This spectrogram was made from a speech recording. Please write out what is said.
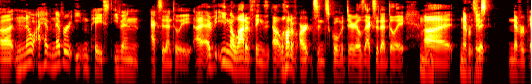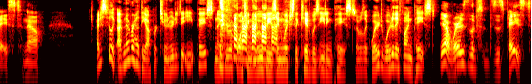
uh, no, I have never eaten paste even accidentally. I, I've eaten a lot of things, a lot of arts and school materials accidentally. Uh, Never paste. Never paste. No. I just feel like I've never had the opportunity to eat paste, and I grew up watching movies in which the kid was eating paste. I was like, where do, where do they find paste? Yeah, where's the, this paste?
